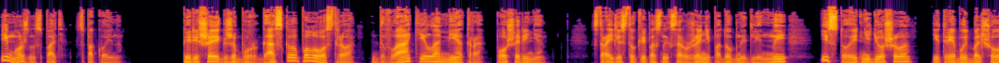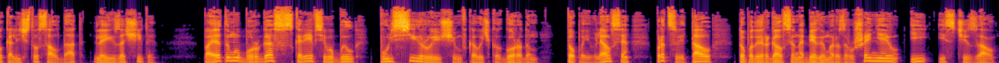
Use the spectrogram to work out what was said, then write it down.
и можно спать спокойно. Перешейк же Бургасского полуострова — 2 километра по ширине. Строительство крепостных сооружений подобной длины и стоит недешево, и требует большого количества солдат для их защиты. Поэтому Бургас, скорее всего, был «пульсирующим» в кавычках городом, то появлялся, процветал, то подвергался набегам и разрушению и исчезал,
